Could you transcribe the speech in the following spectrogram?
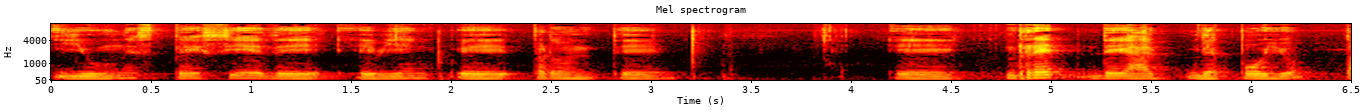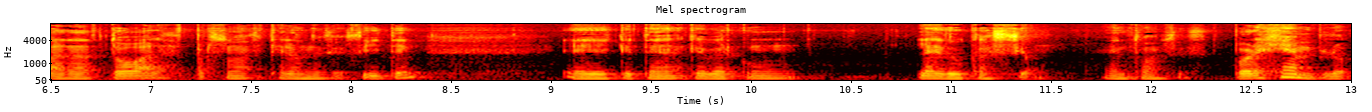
y una especie de, eh, bien, eh, perdón, de eh, red de, de, apoyo para todas las personas que lo necesiten, que tengan que ver con la educación. Entonces, por ejemplo,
